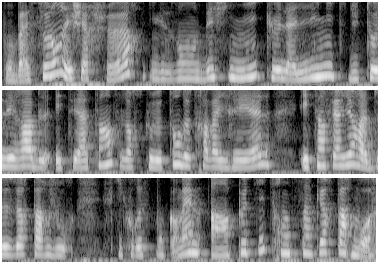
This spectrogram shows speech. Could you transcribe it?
Bon bah selon les chercheurs, ils ont défini que la limite du tolérable était atteinte lorsque le temps de travail réel est inférieur à 2 heures par jour, ce qui correspond quand même à un petit 35 heures par mois.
